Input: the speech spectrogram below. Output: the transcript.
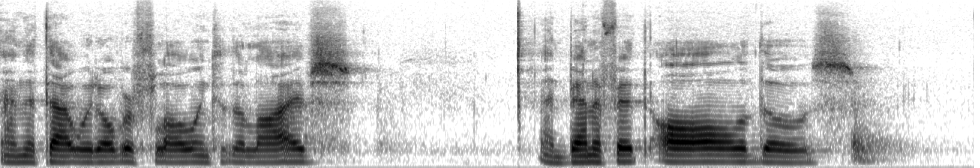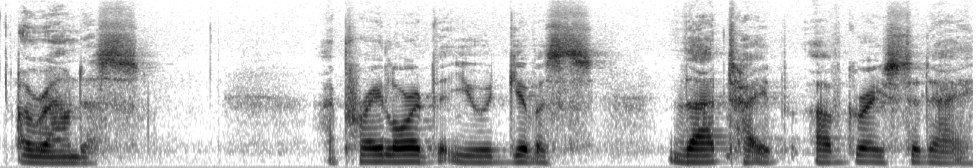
and that that would overflow into the lives and benefit all of those around us. I pray, Lord, that you would give us that type of grace today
